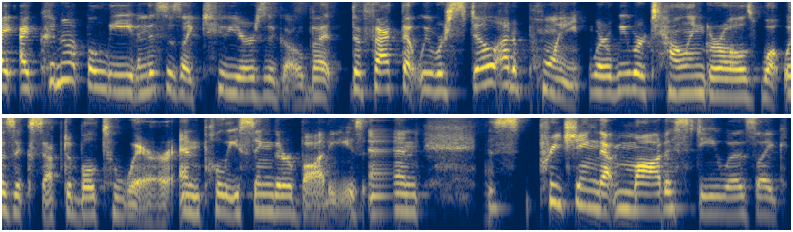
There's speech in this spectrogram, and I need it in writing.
I, I could not believe, and this is like two years ago, but the fact that we were still at a point where we were telling girls what was acceptable to wear and policing their bodies and this, preaching that modesty was like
